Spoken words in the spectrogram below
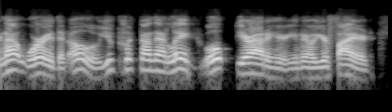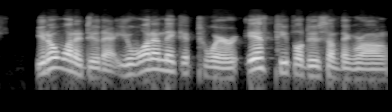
They're not worried that, oh, you clicked on that link, well, you're out of here, you know, you're fired. You don't want to do that. You want to make it to where if people do something wrong,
